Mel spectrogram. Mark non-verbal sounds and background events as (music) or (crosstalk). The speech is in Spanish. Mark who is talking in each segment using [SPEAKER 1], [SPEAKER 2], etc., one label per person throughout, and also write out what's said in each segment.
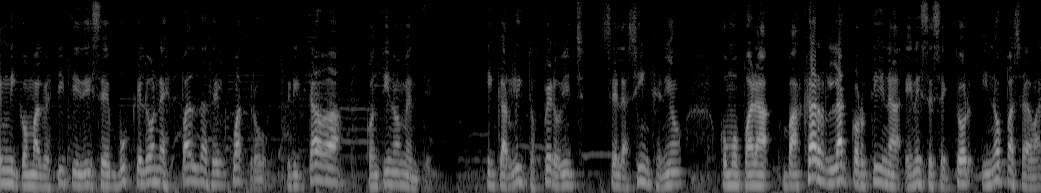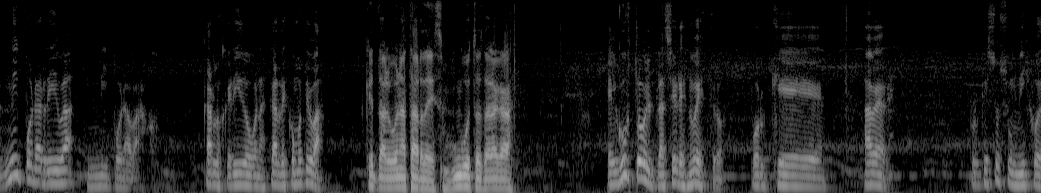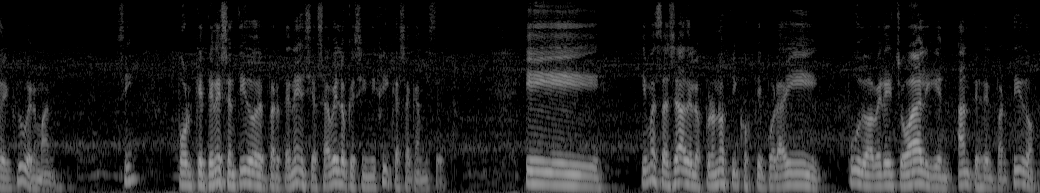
[SPEAKER 1] técnico Malvestiti dice, búsquelo a espaldas del 4, gritaba continuamente. Y Carlitos Perovich se las ingenió como para bajar la cortina en ese sector y no pasaban ni por arriba ni por abajo. Carlos querido, buenas tardes, ¿cómo te va?
[SPEAKER 2] ¿Qué tal? Buenas tardes, un gusto estar acá.
[SPEAKER 1] El gusto, el placer es nuestro, porque, a ver, porque sos un hijo del club, hermano, ¿sí? Porque tenés sentido de pertenencia, sabés lo que significa esa camiseta. Y, y más allá de los pronósticos que por ahí pudo haber hecho alguien antes del partido,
